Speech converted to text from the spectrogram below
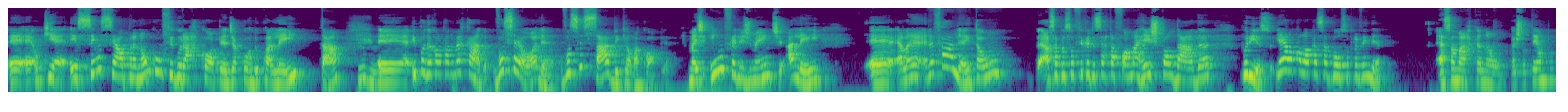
é, é, o que é essencial para não configurar cópia de acordo com a lei, tá? Uhum. É, e poder colocar no mercado. Você olha, você sabe que é uma cópia, mas infelizmente a lei é, ela, é, ela é falha. Então essa pessoa fica de certa forma respaldada por isso. E aí ela coloca essa bolsa para vender. Essa marca não gastou tempo,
